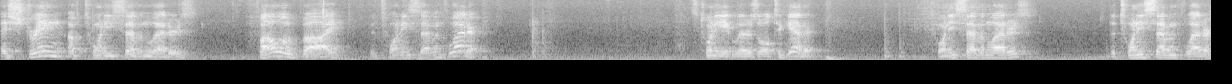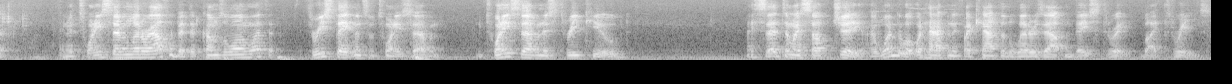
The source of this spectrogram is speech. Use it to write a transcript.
a string of 27 letters followed by the 27th letter. It's 28 letters altogether. 27 letters, the 27th letter, and a 27-letter alphabet that comes along with it. Three statements of 27. And 27 is 3 cubed. I said to myself, gee, I wonder what would happen if I counted the letters out in base 3 by threes.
